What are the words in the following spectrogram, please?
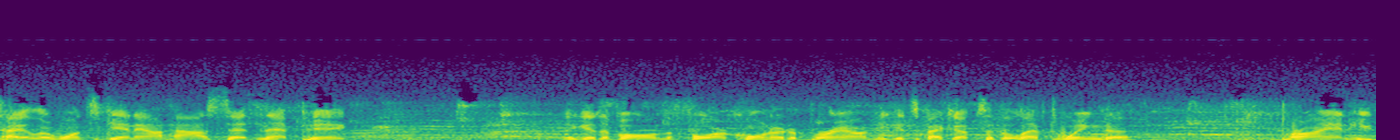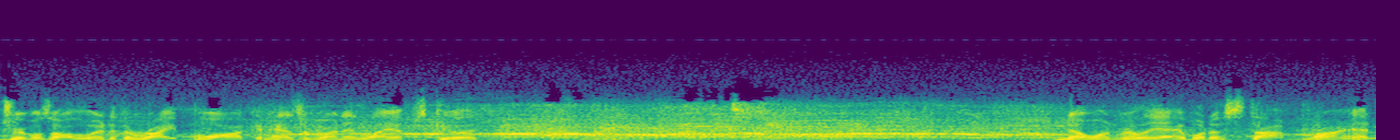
Taylor once again out high, setting that pick. They get the ball in the far corner to Brown. He gets back up to the left wing to Bryant. He dribbles all the way to the right block and has a run in layups. Good. No one really able to stop Bryant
